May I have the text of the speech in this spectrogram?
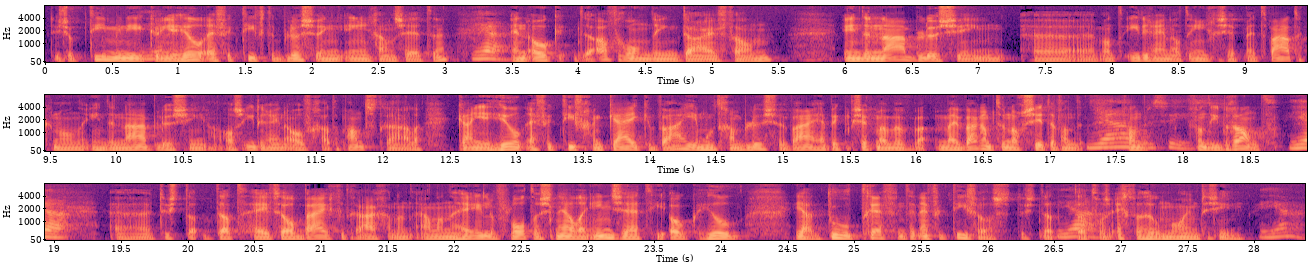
Dus op die manier kun je heel effectief de blussing in gaan zetten. Ja. En ook de afronding daarvan... In de nablussing, uh, want iedereen had ingezet met waterkanonnen... in de nablussing, als iedereen overgaat op handstralen... kan je heel effectief gaan kijken waar je moet gaan blussen. Waar heb ik zeg maar, mijn warmte nog zitten van, ja, van, van, die brand. Ja. Uh, dus dat, dat, heeft wel bijgedragen aan een, aan een, hele vlotte, snelle inzet... die ook heel ja, doeltreffend en effectief was. Dus dat, dat was echt wel heel mooi om te zien. Ja.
